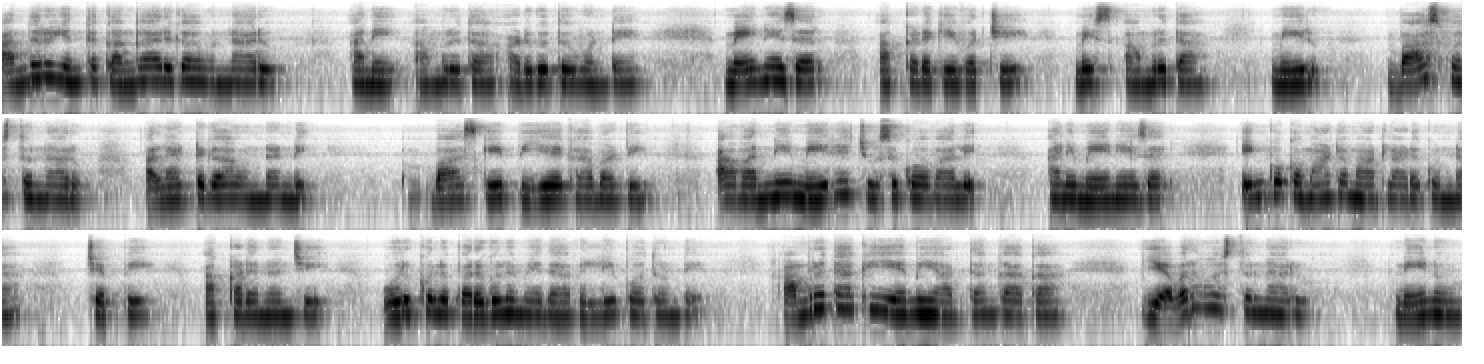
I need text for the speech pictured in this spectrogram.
అందరూ ఇంత కంగారుగా ఉన్నారు? అని అమృత అడుగుతూ ఉంటే మేనేజర్ అక్కడికి వచ్చి మిస్ అమృత మీరు బాస్ వస్తున్నారు. అలర్ట్గా ఉండండి. బాస్కి పిఏ కాబట్టి అవన్నీ మీరే చూసుకోవాలి అని మేనేజర్ ఇంకొక మాట మాట్లాడకుండా చెప్పి అక్కడ నుంచి ఉరుకులు పరుగుల మీద వెళ్ళిపోతుండే అమృతకి ఏమీ అర్థం కాక ఎవరు వస్తున్నారు? నేను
